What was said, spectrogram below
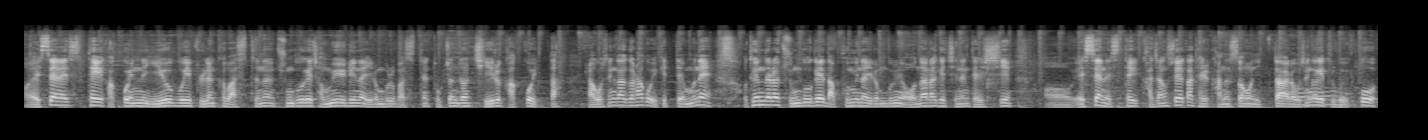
어, SNS 텍이 갖고 있는 EUV 블랭크 마스트는 중국의 점유율이나 이런 부분을 봤을 때 독점적 지위를 갖고 있다라고 생각을 하고 있기 때문에 어떻게 된다면 중국의 납품이나 이런 부분이 원활하게 진행될 시 어, SNS 텍이 가장 수혜가 될 가능성은 있다라고 생각이 들고 있고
